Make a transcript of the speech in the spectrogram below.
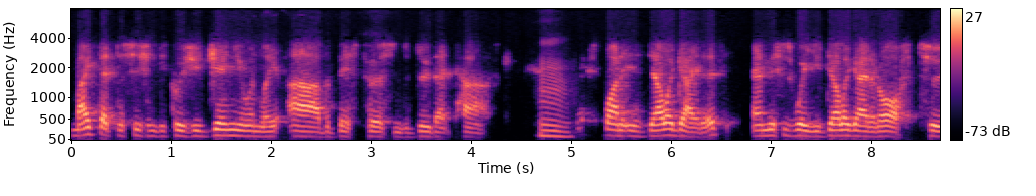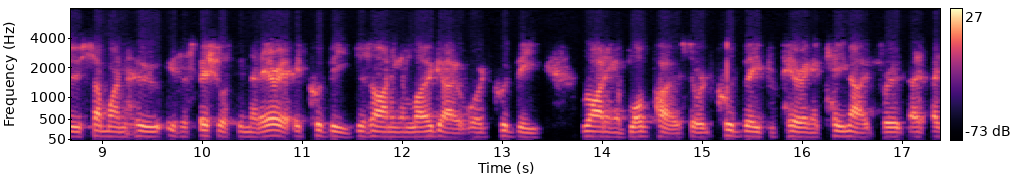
Make that decision because you genuinely are the best person to do that task. Hmm. Next one is delegate it and this is where you delegate it off to someone who is a specialist in that area. It could be designing a logo, or it could be writing a blog post, or it could be preparing a keynote for a, a,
